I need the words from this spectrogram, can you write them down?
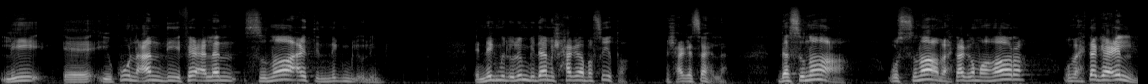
ليكون عندي فعلا صناعة النجم الأولمبي. النجم الأولمبي ده مش حاجة بسيطة مش حاجة سهلة. ده صناعة والصناعة محتاجة مهارة ومحتاجة علم.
